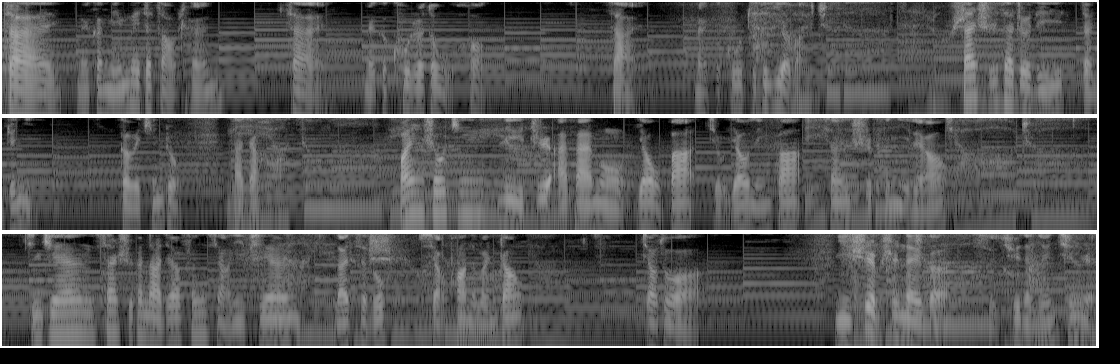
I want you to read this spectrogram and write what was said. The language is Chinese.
在每个明媚的早晨，在每个酷热的午后，在每个孤独的夜晚，三十在这里等着你。各位听众，大家好，欢迎收听荔枝 FM 幺五八九幺零八，三十陪你聊。今天三十跟大家分享一篇来自卢小胖的文章，叫做《你是不是那个死去的年轻人》。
